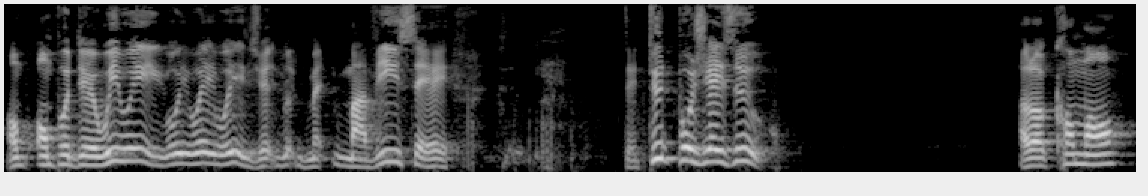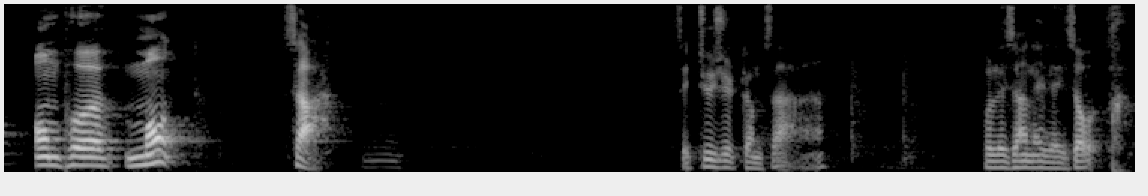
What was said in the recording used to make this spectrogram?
On, peut dire oui, oui, oui, oui, oui, ma vie c'est, c'est tout pour Jésus. Alors comment on peut monter ça? C'est toujours comme ça, hein? Pour les uns et les autres.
